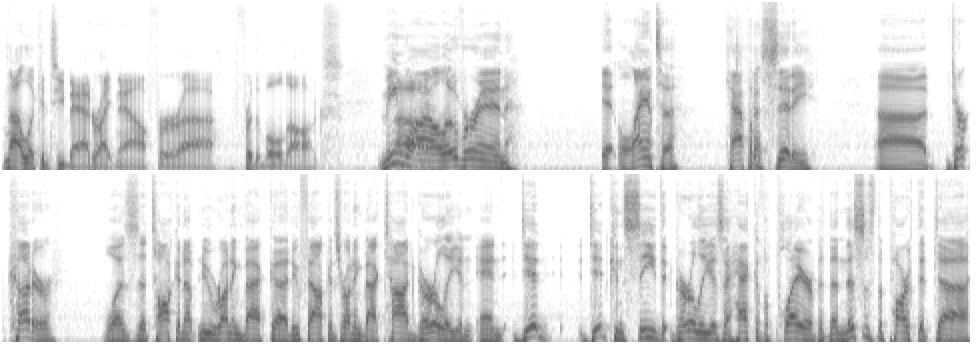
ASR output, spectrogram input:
not looking too bad right now for uh, for the Bulldogs. Meanwhile, over in Atlanta, capital city, uh, Dirk Koetter was uh, talking up new running back, uh, new Falcons running back Todd Gurley, and and did did concede that Gurley is a heck of a player. But then this is the part that uh,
